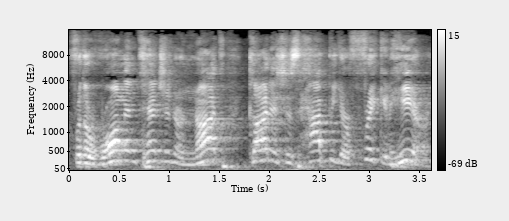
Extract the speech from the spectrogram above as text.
for the wrong intention or not, God is just happy you're freaking here.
